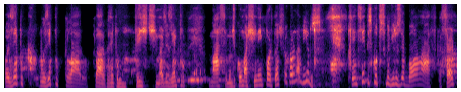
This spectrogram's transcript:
O exemplo, o exemplo claro, claro, por exemplo, triste, mas o exemplo máximo de como a China é importante foi o coronavírus. Porque a gente sempre escuta sobre o vírus de ebola na África, certo?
